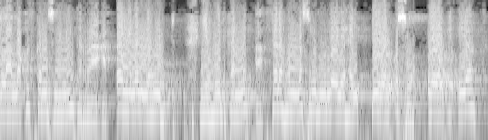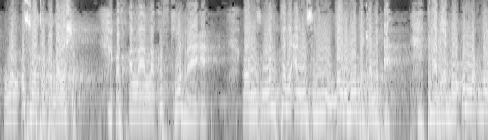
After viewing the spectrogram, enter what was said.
allaala qofka muslimiinta raaca oo min alyahuud yahuud ka mid ah falahu nasri buu leeyahay iyo waluswatu kudayasho qof allaala qofkii raaca oo man tabica almuslimiin oo yahuudda ka mid ah. Taabic buu u noqday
